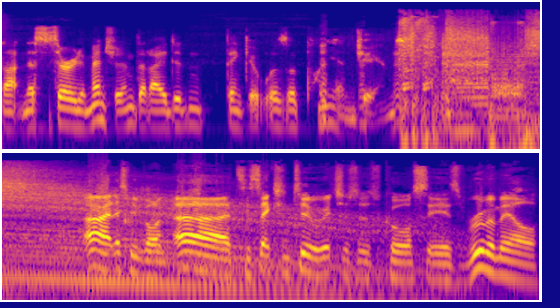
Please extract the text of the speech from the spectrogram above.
not necessary to mention that I didn't think it was a plan, James. All right, let's move on uh, to section two, which is, of course is rumor mill.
